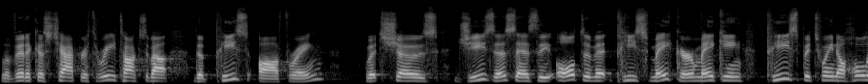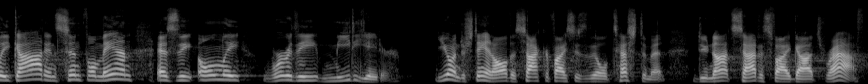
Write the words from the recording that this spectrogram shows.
Leviticus chapter 3 talks about the peace offering, which shows Jesus as the ultimate peacemaker, making peace between a holy God and sinful man as the only worthy mediator. You understand all the sacrifices of the Old Testament do not satisfy God's wrath.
